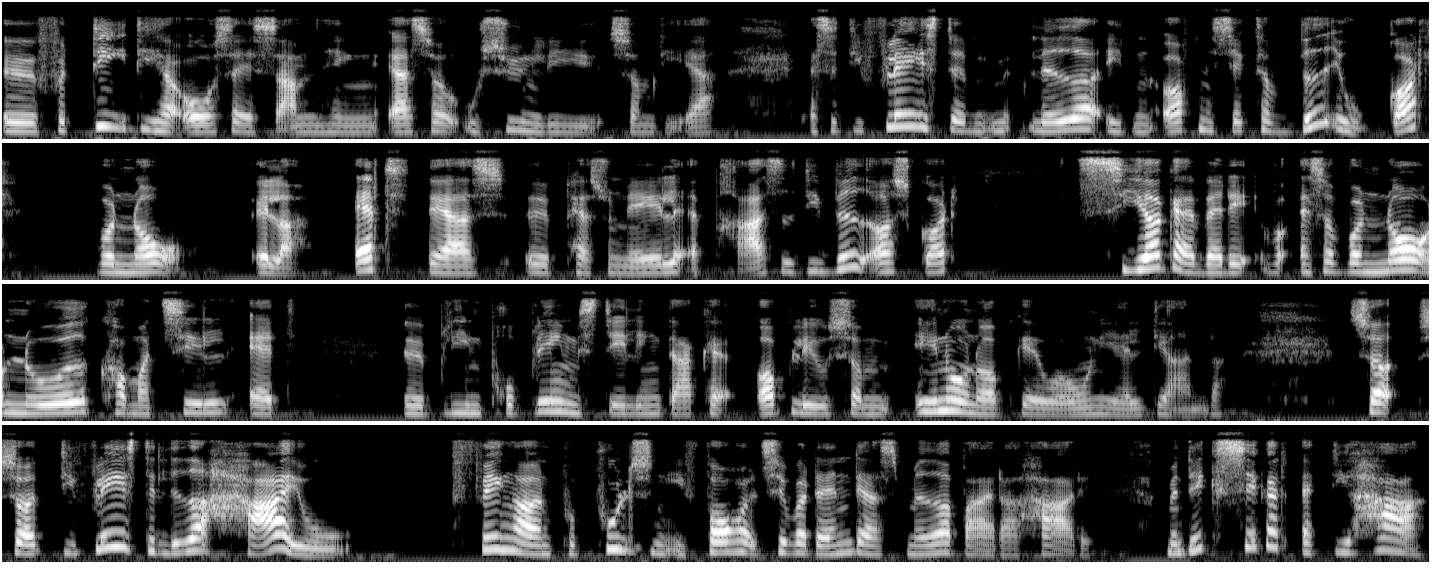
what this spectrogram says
Øh, fordi de her årsagssammenhænge er så usynlige, som de er. Altså de fleste ledere i den offentlige sektor ved jo godt, hvornår, eller at deres øh, personale er presset. De ved også godt, cirka, hvad det, altså hvornår noget kommer til at øh, blive en problemstilling, der kan opleves som endnu en opgave oven i alle de andre. Så, så de fleste ledere har jo fingeren på pulsen i forhold til, hvordan deres medarbejdere har det. Men det er ikke sikkert, at de har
